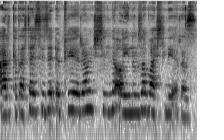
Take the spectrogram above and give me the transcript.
arkadaşlar sizi öpüyorum. Şimdi oyunumuza başlıyoruz.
